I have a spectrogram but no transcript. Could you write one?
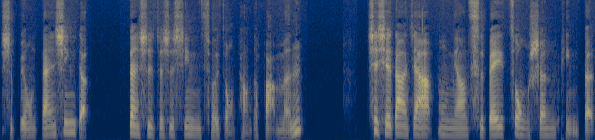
是不用担心的。但是这是心灵慈惠总堂的法门。谢谢大家，母娘慈悲，众生平等。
